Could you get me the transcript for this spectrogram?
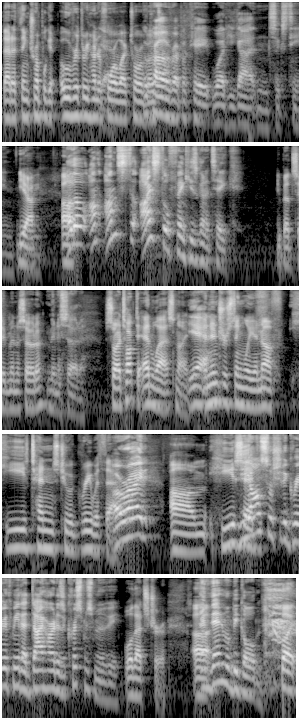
That I think Trump will get over 304 electoral He'll votes. probably replicate what he got in 16. Yeah. Uh, Although I'm, I'm still, I still think he's going to take you bet say Minnesota. Minnesota. So I talked to Ed last night. Yeah. And interestingly enough, he tends to agree with that. All right. Um, he said. He also should agree with me that Die Hard is a Christmas movie, well, that's true. Uh, and then we'll be golden. but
